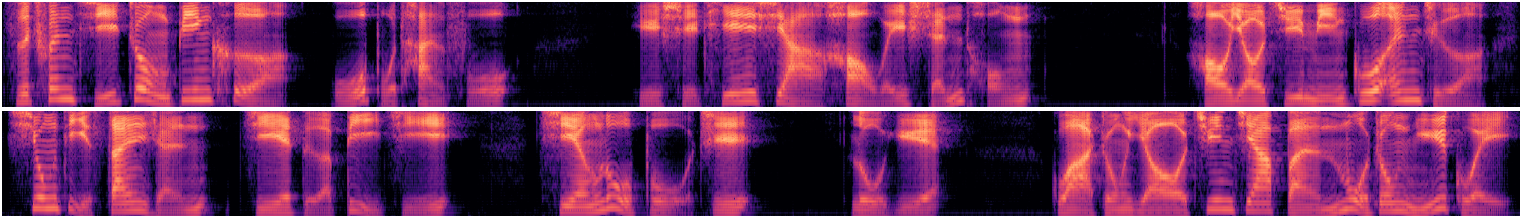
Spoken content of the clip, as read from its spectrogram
子春及众宾客，无不叹服。于是天下号为神童。后有居民郭恩者，兄弟三人皆得痢疾，请陆补之。陆曰：“卦中有君家本墓中女鬼，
